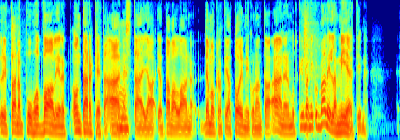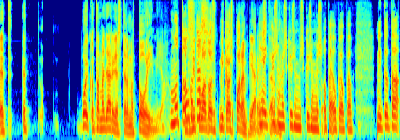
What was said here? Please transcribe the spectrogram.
yrittää aina puhua vaalien, että on tärkeää äänestää mm. ja, ja tavallaan demokratia toimii, kun antaa äänen. Mutta kyllä mä niin välillä mietin, että et, voiko tämä järjestelmä toimia? Mutta onko tässä- toiset, mikä olisi parempi Hei, järjestelmä? kysymys, kysymys, kysymys, ope, ope, ope. Niin tota,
